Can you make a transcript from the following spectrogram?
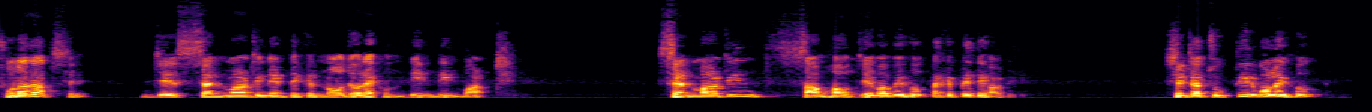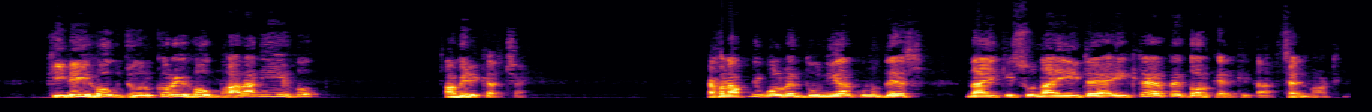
শোনা যাচ্ছে যে সেন্ট মার্টিনের দিকে নজর এখন দিন দিন বাড়ছে। সেন্ট মার্টিন সামহাও যেভাবে হোক তাকে পেতে হবে। সেটা চুক্তির বলেই হোক, কিনেই হোক, জোর করেই হোক, ভাড়া নিয়ে হোক, আমেরিকার চাই এখন আপনি বলবেন দুনিয়ার কোনো দেশ নাই, কিছু নাই, এটা এটাতে দরকার কি তার? Saint Martin.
